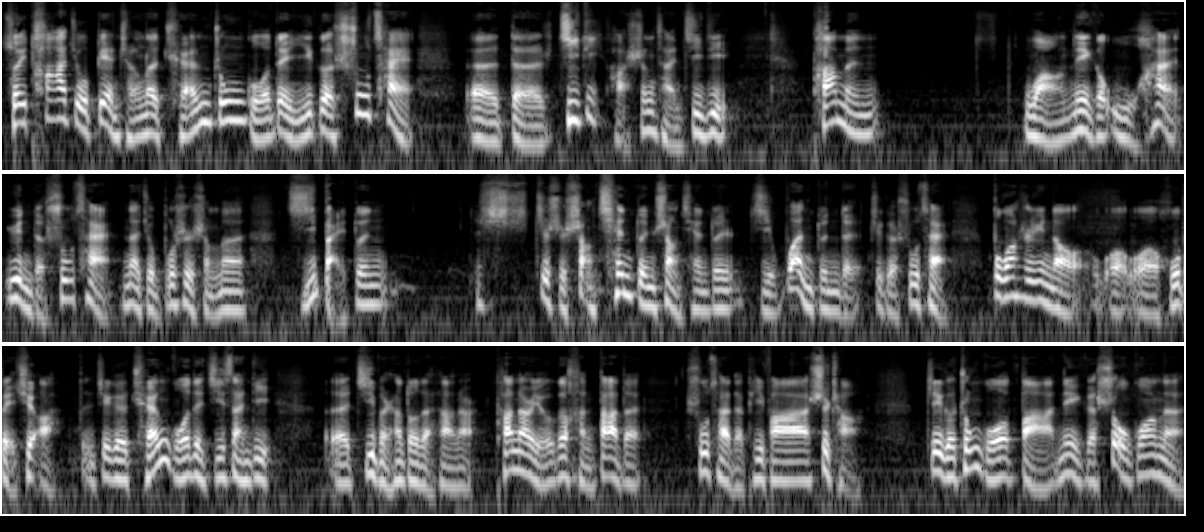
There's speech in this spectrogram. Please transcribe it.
所以它就变成了全中国的一个蔬菜呃的基地哈，生产基地。他们往那个武汉运的蔬菜，那就不是什么几百吨，这是上千吨、上千吨、几万吨的这个蔬菜，不光是运到我我湖北去啊，这个全国的集散地，呃，基本上都在他那儿。他那儿有一个很大的蔬菜的批发市场。这个中国把那个寿光呢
